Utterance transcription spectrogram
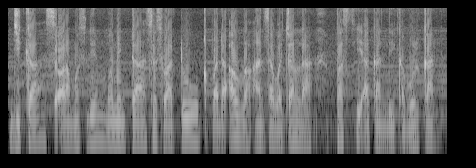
jika seorang Muslim meminta sesuatu kepada Allah Azza wa Jalla Pasti akan dikabulkan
